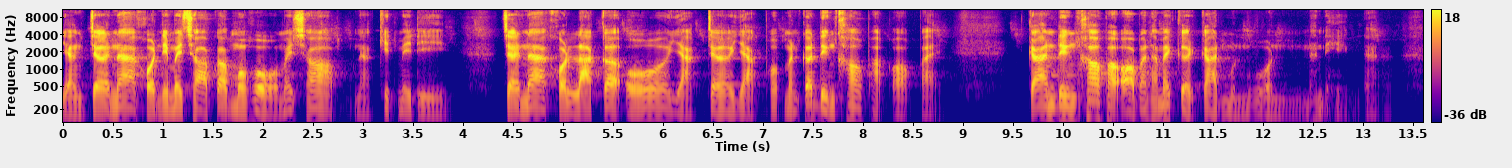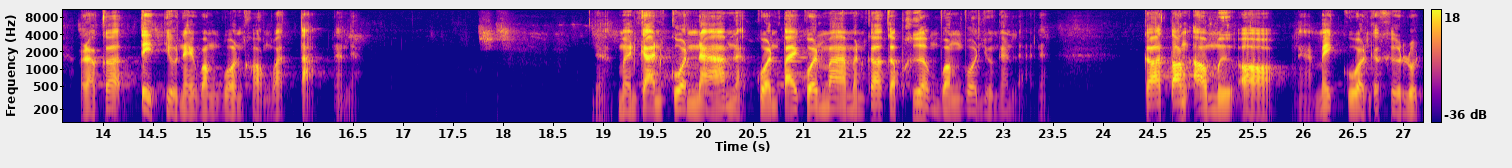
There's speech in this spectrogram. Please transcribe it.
อย่างเจอหน้าคนที่ไม่ชอบก็โมโหไม่ชอบนะคิดไม่ดี เจอหน้าคนรักก็โอ้อยากเจออยากพบมันก็ดึงเข้าผักออกไป การดึงเข้าผักออกมันทำให้เกิดการหมุนวนนั่นเองนะเราก็ติดอยู่ในวังวนของวัฏฏะนั่นแหละนะเหมือนการกวนน้ำนะกวนไปกวนมามันก็กระเพื่อมวังวนอยู่งั้นแหละนะ ก็ต้องเอามือออกนะไม่กวนก็คือหลุด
